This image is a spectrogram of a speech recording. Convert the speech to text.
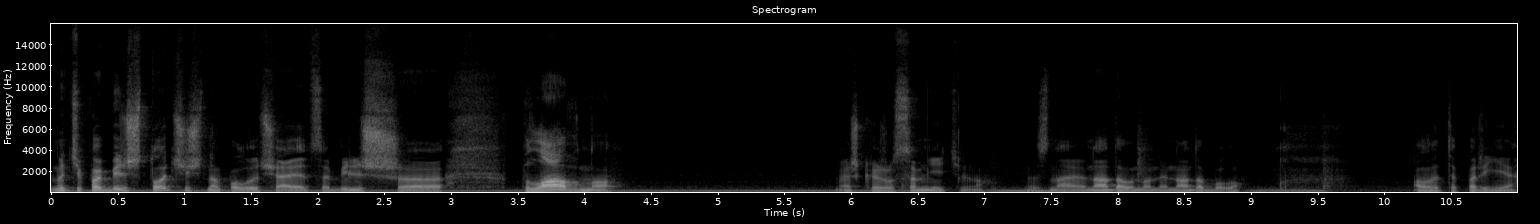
Ну, типа, більш точечно виходить, більш е, плавно. Я ж кажу, сомнительно. Не знаю, надо воно, не надо було. Але тепер є.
